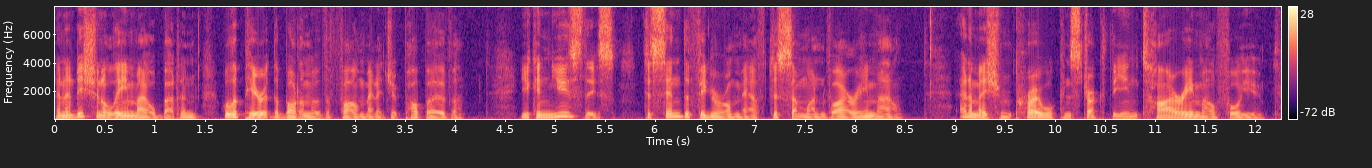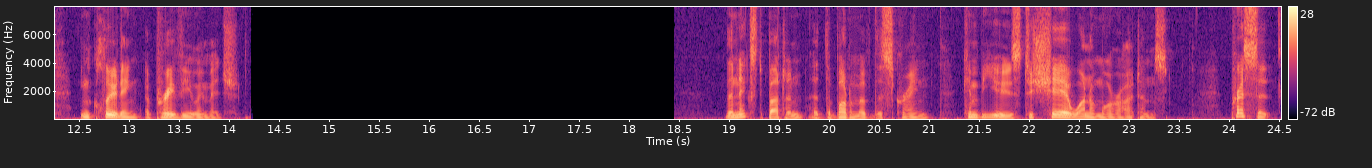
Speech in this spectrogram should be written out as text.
an additional email button will appear at the bottom of the File Manager popover. You can use this to send the figure or mouth to someone via email. Animation Pro will construct the entire email for you, including a preview image. The next button at the bottom of the screen can be used to share one or more items. Press it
